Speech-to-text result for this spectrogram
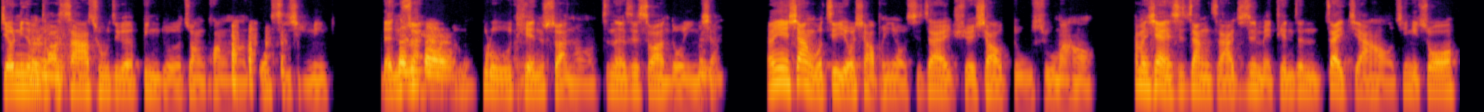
结果你怎么知道嗯杀出这个病毒的状况啊？很多事情你 人算不如天算哦，真的是受到很多影响嗯。那、因为像我自己有小朋友是在学校读书嘛，哈，他们现在也是这样子啊，就是每天真的在家哈。其实你说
